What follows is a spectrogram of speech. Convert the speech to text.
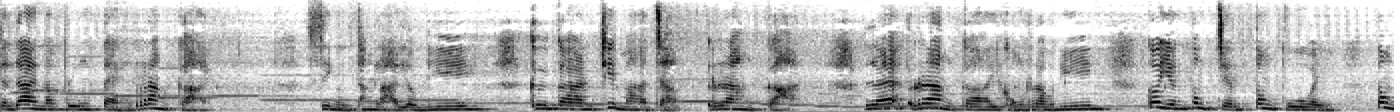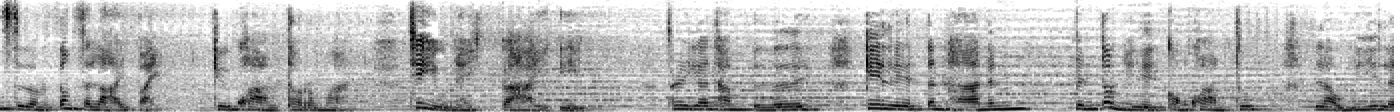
จะได้มาปรุงแต่งร่างกาย สิ่งทั้งหลายเหล่านี้ คือการที่มาจากร่างกาย และร่างกายของเรานี้ ก็ยังต้องเจ็บต้องป่วย ต้องเสื่อมต้องสลายไป คือความทรมานที่อยู่ในกายอีก พระยาธรรมเอ๋ยกิเลสตัณหานั้น เป็นต้นเหตุของความทุกข์เหล่านี้และ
